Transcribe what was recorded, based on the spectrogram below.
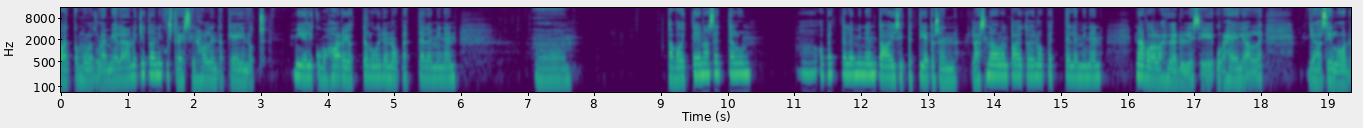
vaikka mulla tulee mieleen ainakin jotain niin kuin stressinhallintakeinot, mielikuvaharjoitteluiden opetteleminen, öö, tavoitteen asettelun opetteleminen tai sitten tietoisen läsnäolon taitojen opetteleminen. Nämä voi olla hyödyllisiä urheilijalle ja silloin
